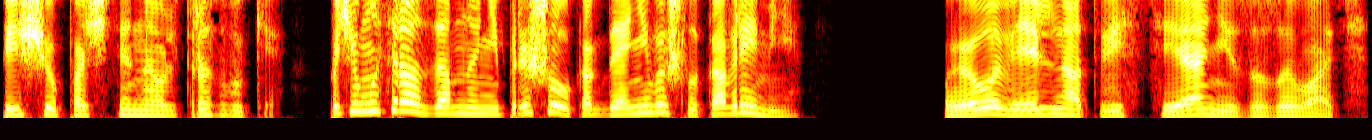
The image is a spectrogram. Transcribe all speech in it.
Пищу почти на ультразвуке. «Почему сразу за мной не пришел, когда я не вышла ко времени?» «Было велено отвезти, а не зазывать».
